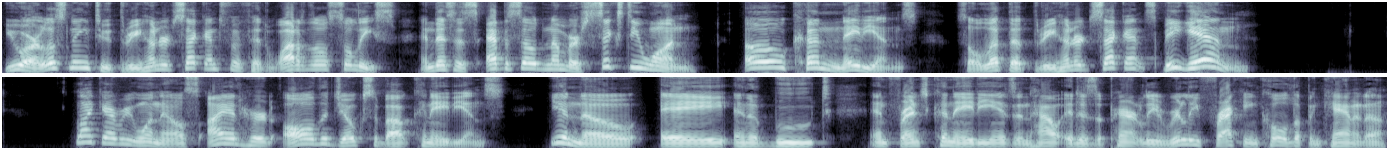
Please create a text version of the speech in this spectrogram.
You are listening to 300 Seconds with Eduardo Solis, and this is episode number 61. Oh, Canadians! So let the 300 seconds begin! Like everyone else, I had heard all the jokes about Canadians. You know, A and a boot, and French Canadians, and how it is apparently really fracking cold up in Canada.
